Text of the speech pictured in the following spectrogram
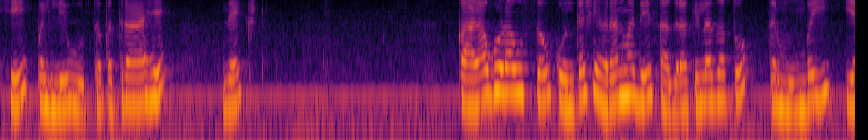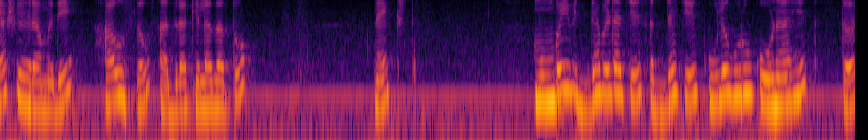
हे पहिले वृत्तपत्र आहे. नेक्स्ट. काळा घोडा उत्सव कोणत्या शहरांमध्ये साजरा केला जातो? तर मुंबई या शहरामध्ये हा उत्सव साजरा केला जातो. नेक्स्ट. मुंबई विद्यापीठाचे सध्याचे कुलगुरू कोण आहेत? तर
